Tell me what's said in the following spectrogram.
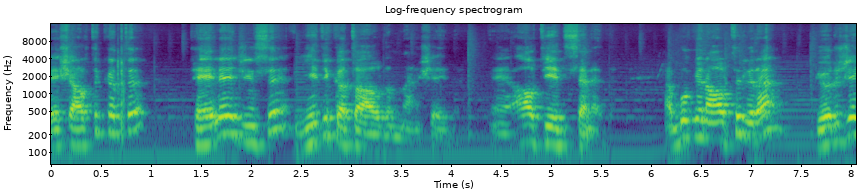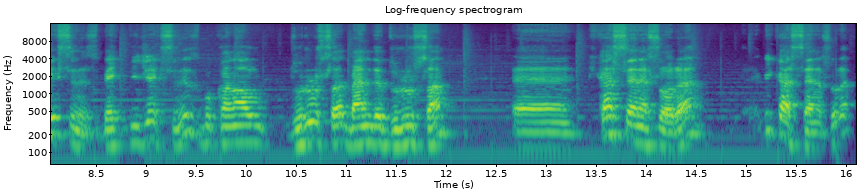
5-6 katı, TL cinsi 7 katı aldım ben şeyde. E, 6-7 senede. Yani bugün 6 lira göreceksiniz, bekleyeceksiniz. Bu kanal durursa, ben de durursam e, birkaç sene sonra birkaç sene sonra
